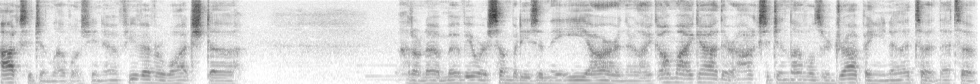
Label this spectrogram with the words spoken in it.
oxygen levels. You know, if you've ever watched, uh, I don't know, a movie where somebody's in the ER and they're like, "Oh my God, their oxygen levels are dropping," you know, that's a that's a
